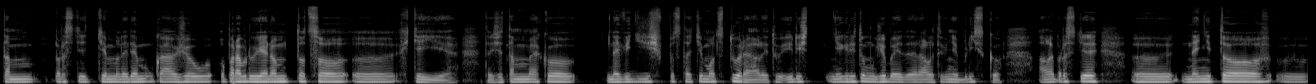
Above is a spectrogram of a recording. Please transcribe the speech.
Tam prostě těm lidem ukážou opravdu jenom to, co uh, chtějí. Takže tam jako nevidíš v podstatě moc tu realitu, i když někdy to může být relativně blízko, ale prostě uh, není to, uh,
